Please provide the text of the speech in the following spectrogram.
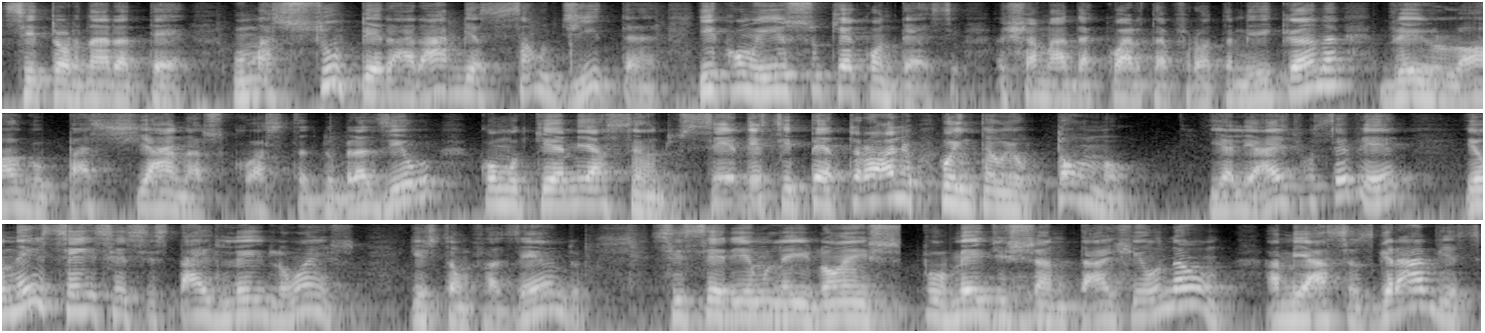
se tornar até uma super Arábia Saudita. E com isso, o que acontece? A chamada Quarta Frota Americana veio logo passear nas costas do Brasil, como que ameaçando: ceda esse petróleo ou então eu tomo. E aliás, você vê, eu nem sei se esses tais leilões que estão fazendo, se seriam leilões por meio de chantagem ou não, ameaças graves.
